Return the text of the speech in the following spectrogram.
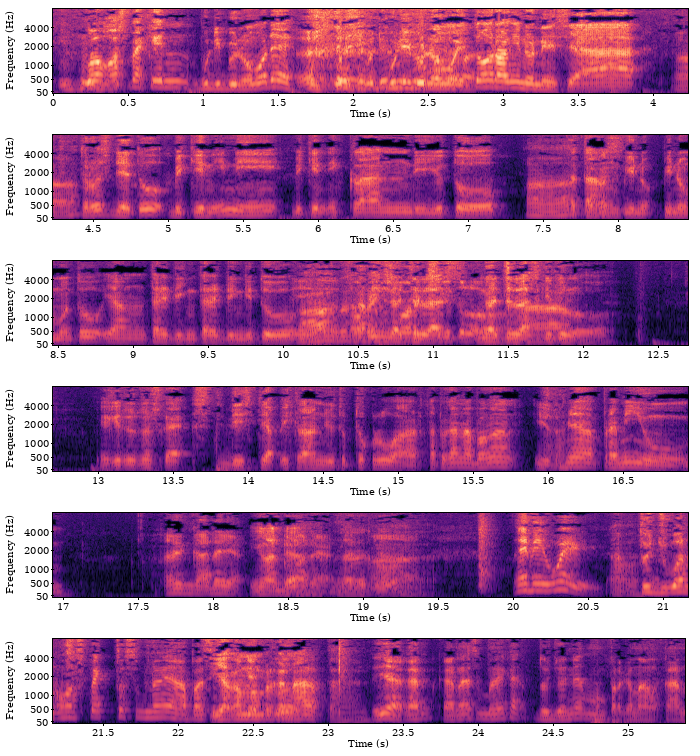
Gua ospekin Budi Binomo deh. Jadi Budi, Binomo Binomo itu orang Indonesia. Terus dia tuh bikin ini, bikin iklan di YouTube Ah, tentang Bino- Binomo tuh yang trading-trading gitu. Ah, Tapi forex- nggak jelas, gitu loh. nggak jelas Ah. gitu loh. Ya gitu terus kayak di setiap iklan YouTube tuh keluar. Tapi kan abang kan YouTube-nya premium. Eh enggak ada ya? Nggak ada, ya? nggak ada keluar. Ah. Anyway, Apa? tujuan ospek tuh sebenarnya apa sih? Ya kan Kayak memperkenalkan. Iya kan? Karena sebenarnya kan tujuannya memperkenalkan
